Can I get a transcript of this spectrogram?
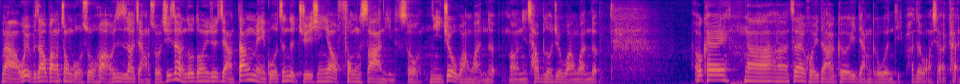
那我也不知道帮中国说话，我只知道讲说，其实很多东西就这样，当美国真的决心要封杀你的时候，你就玩完了哦，你差不多就玩完了。OK，那再回答个一两个问题吧，再往下看。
